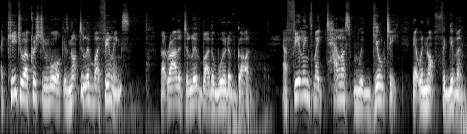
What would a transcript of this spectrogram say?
a key to our Christian walk is not to live by feelings, but rather to live by the Word of God. Our feelings may tell us we're guilty, that we're not forgiven,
